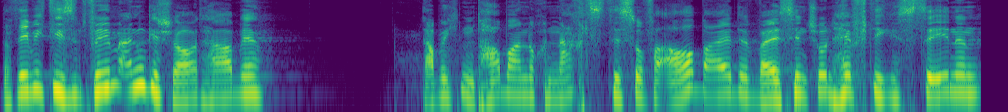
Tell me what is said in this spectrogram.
Nachdem ich diesen Film angeschaut habe, habe ich ein paar Mal noch nachts das so verarbeitet, weil es sind schon heftige Szenen.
